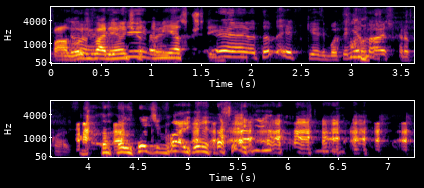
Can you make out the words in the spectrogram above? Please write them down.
Falou não, de variante, eu, até me assustei. É, eu também fiquei, botei minha máscara quase. Falou de variante aí.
